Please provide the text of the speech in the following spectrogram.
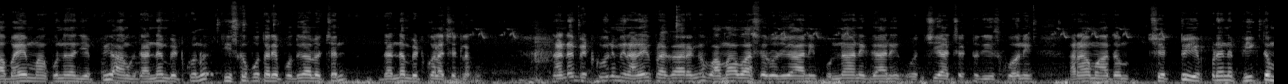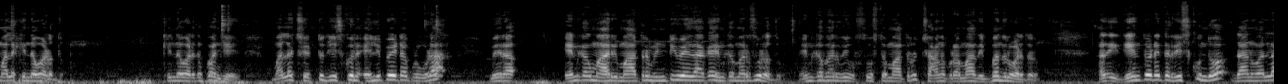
ఆ భయం మాకున్నదని చెప్పి ఆమెకు దండం పెట్టుకొని తీసుకుపోతారే పొద్దుగాలు వచ్చని దండం పెట్టుకోవాలి ఆ చెట్లకు. దండం పెట్టుకొని మీరు అదే ప్రకారంగా అమావాస్య రోజు కానీ పుణ్యానికి కానీ వచ్చి ఆ చెట్టు తీసుకొని అనామాతం చెట్టు ఎప్పుడైనా పీకితే మళ్ళీ కింద పడదు. కింద పడితే పని చేయదు. మళ్ళీ చెట్టు తీసుకొని వెళ్ళిపోయేటప్పుడు కూడా మీరు వెనక మారి మాత్రం ఇంటికి పోయేదాకా వెనక మరి చూడదు వెనక మరి చూస్తే మాత్రం చాలా ప్రమాద ఇబ్బందులు పడతారు. అది దేంతో అయితే రిస్క్ ఉందో దానివల్ల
